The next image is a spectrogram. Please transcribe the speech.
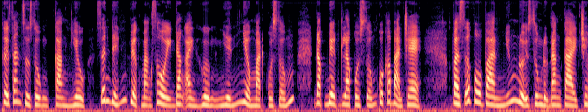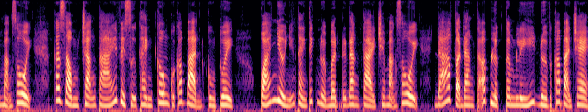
Thời gian sử dụng càng nhiều dẫn đến việc mạng xã hội đang ảnh hưởng đến nhiều mặt cuộc sống, đặc biệt là cuộc sống của các bạn trẻ. Và giữa vô vàn những nội dung được đăng tải trên mạng xã hội, các dòng trạng thái về sự thành công của các bạn cùng tuổi quá nhiều những thành tích nổi bật được đăng tải trên mạng xã hội đã và đang tạo áp lực tâm lý đối với các bạn trẻ.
